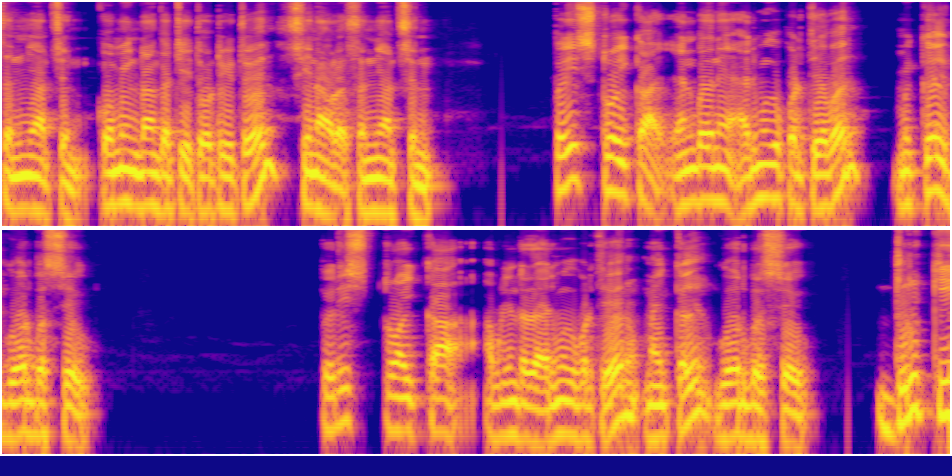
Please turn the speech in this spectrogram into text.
சன்யாட்சன் கோமிங்டாங் கட்சியை தோற்றுவித்தவர் சீனாவில் சன்யாட்சன் பெரிஸ்ட்ரோய்கா என்பதனை அறிமுகப்படுத்தியவர் மிக்கேல் கோர்பசேவ். பெரிஸ்ட்ரோய்கா அப்படின்றத அறிமுகப்படுத்தியவர் மைக்கேல் கோர்பசேவ். துருக்கி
